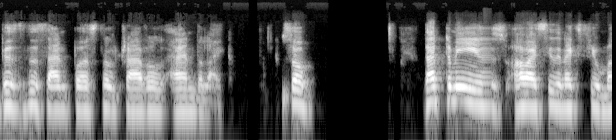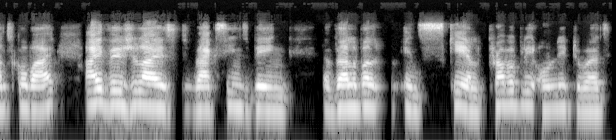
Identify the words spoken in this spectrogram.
business and personal travel and the like. So that to me is how I see the next few months go by. I visualize vaccines being available in scale probably only towards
